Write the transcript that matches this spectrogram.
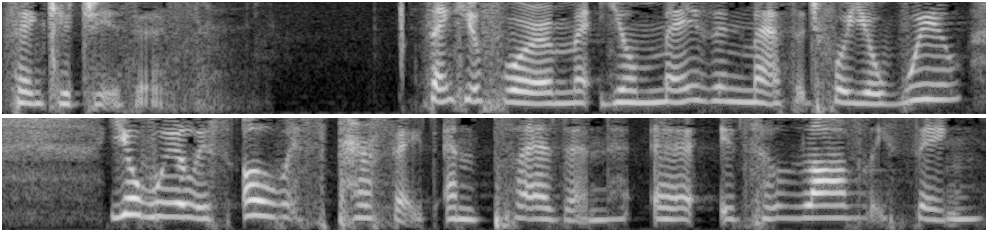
Thank you, Jesus. Thank you for your amazing message, for your will your will is always perfect and pleasant. Uh, it's a lovely thing.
